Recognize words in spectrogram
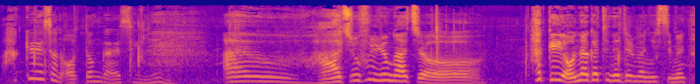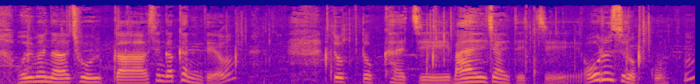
학교에선 어떤가요, 선생님? 아유, 아주 훌륭하죠. 학교에 연아 같은 애들만 있으면 얼마나 좋을까 생각하는데요. 똑똑하지, 말 잘 듣지, 어른스럽고, 응?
